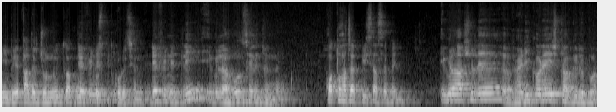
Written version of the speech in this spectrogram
নিবে তাদের জন্যই তো আপনি প্রস্তুত করেছেন। ডেফিনেটলি এগুলো হোলসেলের জন্য কত হাজার পিস আছে ভাই? এগুলো আসলে ভ্যারি করে স্টকের উপর।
